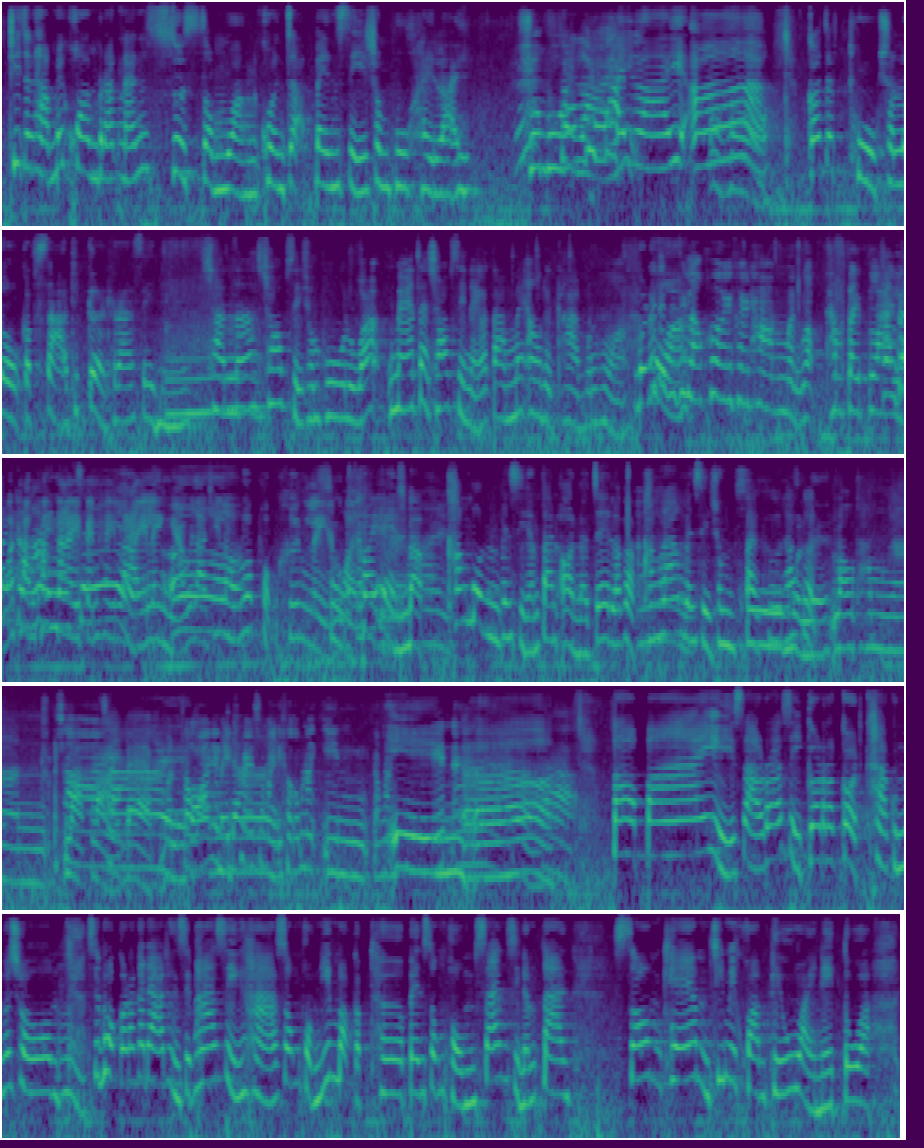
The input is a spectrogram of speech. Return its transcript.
ที่จะทำให้ความรักนั้นสุดสมหวังควรจะเป็นสีชมพูไฮไลท์ ชมพูชไฮมไลพูไฮท์ ไลท์อ่าโอ้โหก็จะ ถูกโฉลกกับสาวที่เกิดราศีนี้ฉันนะชอบสีชมพูหรือว่าแม้แต่ชอบสีไหนก็ตามไม่เอาเด็ดขาดบนหัว บนแต่หัวจริงๆเราเคยเคยทำเหมือนแบบทำปลายปลายๆทำหรือว่าทำข้างในปลายๆเป็นไฮไลท์อะไรอย่างเงี้ยเออเวลาที่เรารวบผมขึ้นอะไรอย่างเงี้ยสวยมันก็เคจะยเห็นแบบใช่ ข้างบนมันเป็นสีน้ำตาลอ่อนนะเจ๊แล้วแบบข้างล่างเป็นสีชมพูแต่คือถ้าหมดเกิเลดยเราทำงานใช่หลากหลายแบบมันแต่ก็ว่าเดี๋ยวไม่นี้ได้ เทรนด์สมัยนี้เขากำลังอินกำลังอิฮิตนเอเอออค่ะ ต่อไป สาวราศีกรกฎค่ะคุณผู้ชม 16 กรกฎาคมถึง 15 สิงหาทรงผมที่เหมาะกับเธอเป็นทรงผมสั้นสีน้ำตาล ส้มเข้มที่มีความพลิ้วไหวในตัว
